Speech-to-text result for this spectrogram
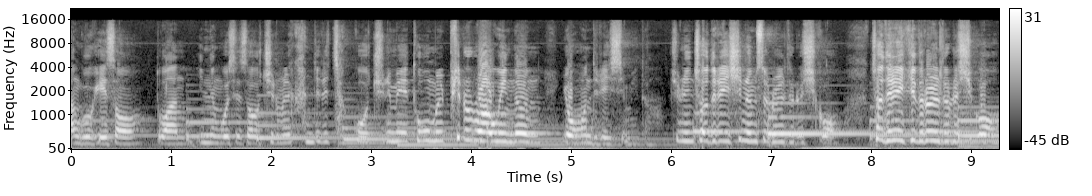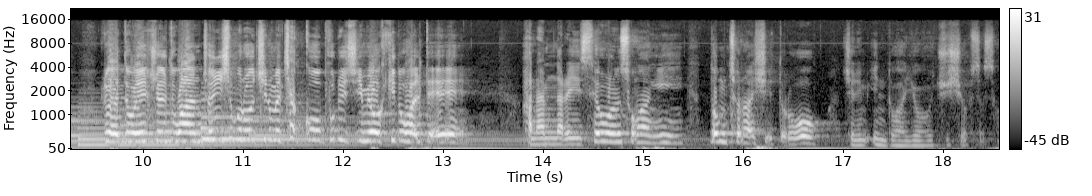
한국에서 또한 있는 곳에서 주님을 간절히 찾고 주님의 도움을 필요로 하고 있는 영혼들이 있습니다. 주님 저들의 신음소리를 들으시고 저들의 기도를 들으시고 우리가 또 일주일 동안 전심으로 주님을 찾고 부르시며 기도할 때 하나님 나라의 새로운 소망이 넘쳐날 수 있도록 주님 인도하여 주시옵소서.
